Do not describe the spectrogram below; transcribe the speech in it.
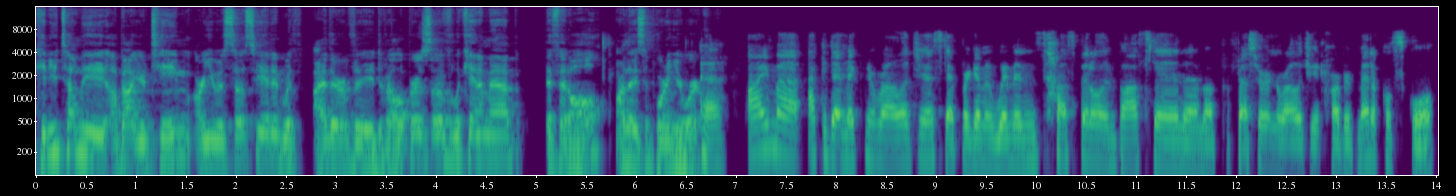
Can you tell me about your team? Are you associated with either of the developers of lecanemab, if at all? Are they supporting your work? Uh, I'm an academic neurologist at Brigham and Women's Hospital in Boston. I'm a professor in neurology at Harvard Medical School.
